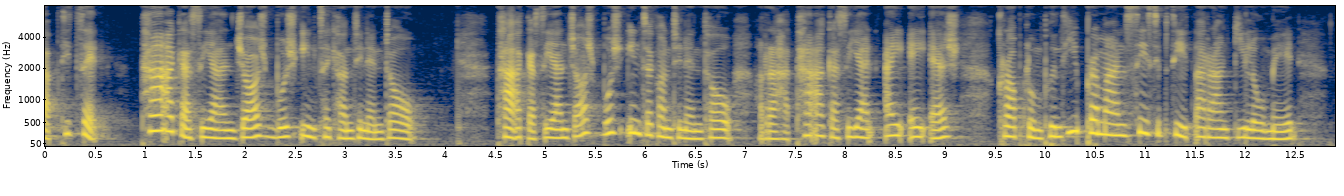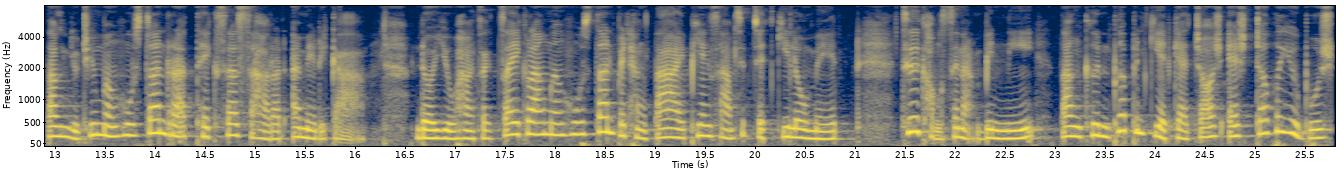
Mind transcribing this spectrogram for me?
ดับที่ 7 ท่าอากาศยาน George Bush Intercontinental ท่าอากาศยาน George Bush Intercontinental รหัสท่าอากาศยาน IAH ครอบคลุมพื้นที่ประมาณ 44 ตารางกิโลเมตร ตั้งอยู่ที่เมืองฮูสตันรัฐเท็กซัสสหรัฐอเมริกา โดยอยู่ห่างจากใจกลางเมืองฮูสตันไปทางใต้เพียง 37 กิโลเมตร ชื่อของสนามบินนี้ตั้งขึ้นเพื่อเป็นเกียรติแก่ George H.W. Bush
